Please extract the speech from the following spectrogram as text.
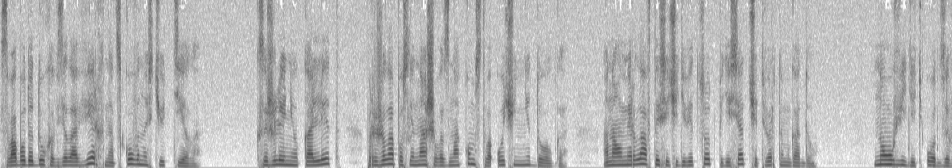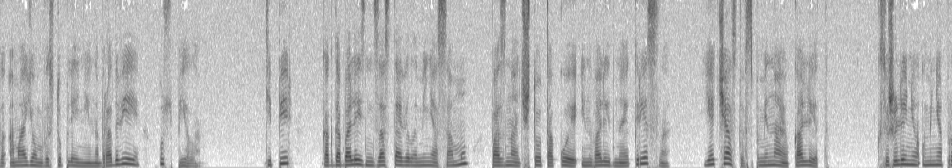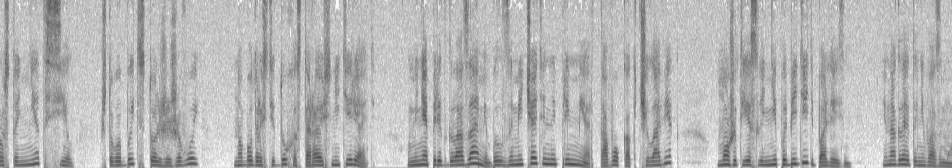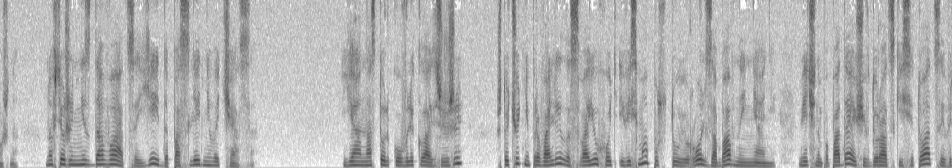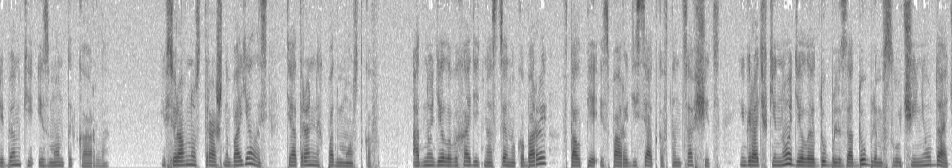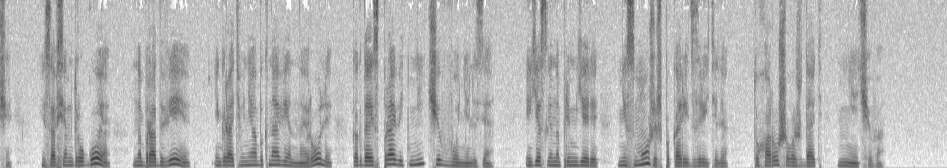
Свобода духа взяла верх над скованностью тела. К сожалению, Калет прожила после нашего знакомства очень недолго. Она умерла в 1954 году. Но увидеть отзывы о моем выступлении на Бродвее успела. Теперь, когда болезнь заставила меня саму познать, что такое инвалидное кресло, я часто вспоминаю Калет. К сожалению, у меня просто нет сил, чтобы быть столь же живой, но бодрости духа стараюсь не терять. У меня перед глазами был замечательный пример того, как человек может, если не победить болезнь, иногда это невозможно, но все же не сдаваться ей до последнего часа. Я настолько увлеклась Жижи, что чуть не провалила свою, хоть и весьма пустую, роль забавной няни, вечно попадающей в дурацкие ситуации в ребенке из Монте-Карло. И все равно страшно боялась театральных подмостков. Одно дело выходить на сцену кабаре в толпе из пары десятков танцовщиц, играть в кино, делая дубль за дублем в случае неудачи, и совсем другое — на Бродвее играть в необыкновенной роли, когда исправить ничего нельзя. И если на премьере не сможешь покорить зрителя, то хорошего ждать нечего.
